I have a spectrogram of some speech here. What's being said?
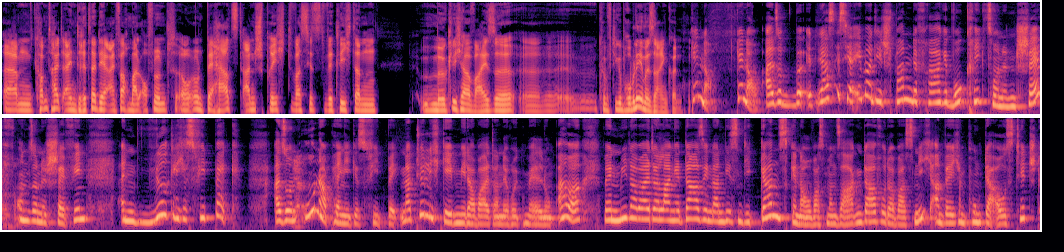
ähm, kommt halt ein Dritter, der einfach mal offen und, und beherzt anspricht, was jetzt wirklich dann möglicherweise äh, künftige Probleme sein könnten. Genau. Genau, also das ist ja immer die spannende Frage, wo kriegt so ein Chef und so eine Chefin ein wirkliches Feedback? Also ein ja. unabhängiges Feedback. Natürlich geben Mitarbeiter eine Rückmeldung, aber wenn Mitarbeiter lange da sind, dann wissen die ganz genau, was man sagen darf oder was nicht, an welchem Punkt der austitscht.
